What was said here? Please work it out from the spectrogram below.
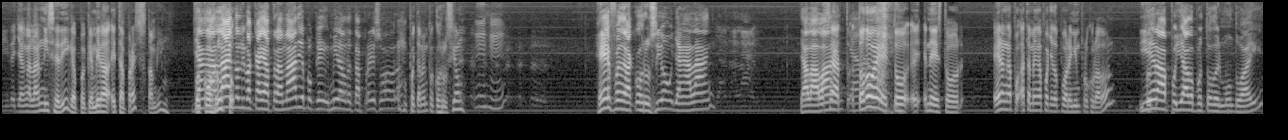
Y de Jean Alain ni se diga, porque mira, está preso también. Por Jean Alain no le iba a caer atrás a nadie porque mira dónde está preso ahora. Pues también por corrupción. Jefe de la corrupción, Jean Alain. Jean O Alain. sea, t- Ya. todo esto, eh, Néstor, eran apo- también apoyados por el mismo procurador. Y era apoyado por todo el mundo ahí.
